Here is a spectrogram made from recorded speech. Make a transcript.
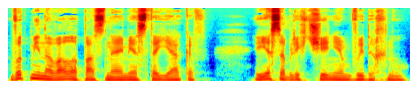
Вот миновал опасное место Яков, и я с облегчением выдохнул.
